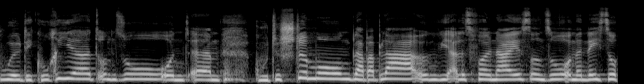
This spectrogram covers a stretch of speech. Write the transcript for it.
cool dekoriert und so und ähm, gute Stimmung, bla bla bla, irgendwie alles voll nice und so. Und dann denk ich so,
